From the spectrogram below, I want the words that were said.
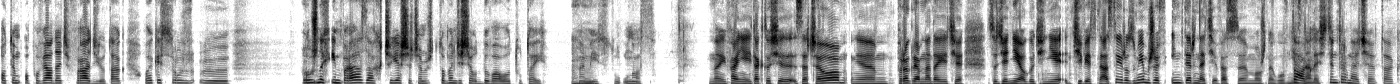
o tym opowiadać w radiu, tak? O jakichś róż, y, różnych imprezach, czy jeszcze czymś, co będzie się odbywało tutaj, mhm. na miejscu u nas. No i fajnie, i tak to się zaczęło. Program nadajecie codziennie o godzinie 19. Rozumiem, że w internecie was e, można głównie tak, znaleźć. w internecie, tak.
